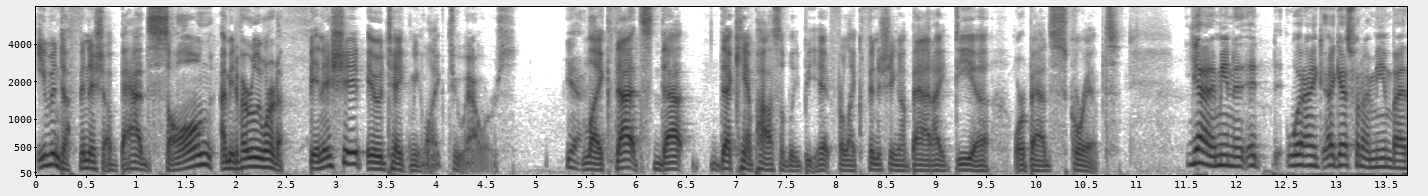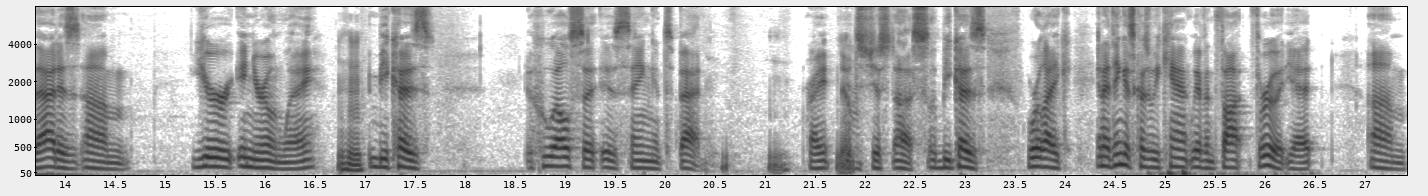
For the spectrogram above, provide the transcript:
even to finish a bad song, I mean, if I really wanted to finish it, it would take me like two hours Yeah, like that's that that can't possibly be it for like finishing a bad idea or bad script Yeah, I mean, it. What I, I guess what I mean by that is, um, you're in your own way because who else is saying it's bad, right? It's just us because we're like, and I think it's because we can't, we haven't thought through it yet. Um,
